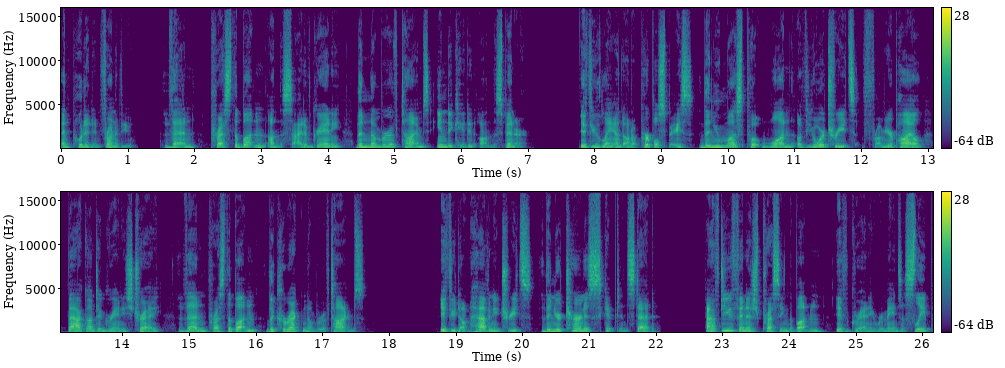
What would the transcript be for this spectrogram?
and put it in front of you. Then, press the button on the side of Granny the number of times indicated on the spinner. If you land on a purple space, then you must put one of your treats from your pile back onto Granny's tray, then press the button the correct number of times. If you don't have any treats, then your turn is skipped instead. After you finish pressing the button, if Granny remains asleep,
